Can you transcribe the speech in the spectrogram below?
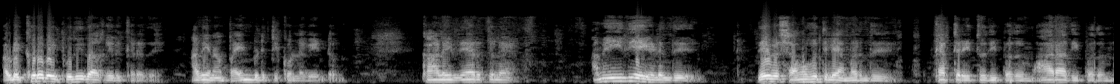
அவருடைய கிருபை புதிதாக இருக்கிறது. அதை நாம் பயன்படுத்திக் கொள்ள வேண்டும். காலை நேரத்துல அமைதியா எழுந்து தேவ சமூகத்திலே அமர்ந்து கர்த்தரை துதிப்பதும் ஆராதிப்பதும்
